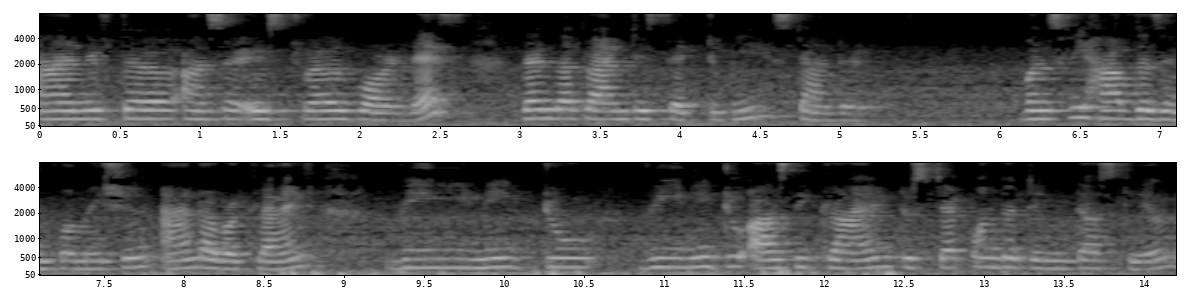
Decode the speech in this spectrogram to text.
and if the answer is 12 or less then the client is said to be standard. Once we have this information and our client we need to we need to ask the client to step on the Tanita scale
